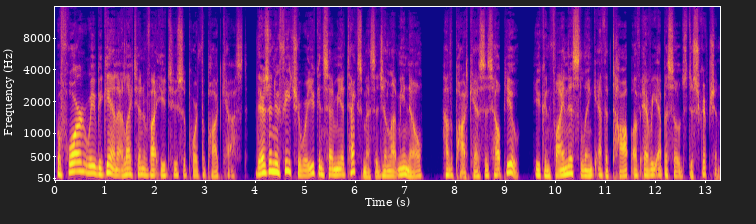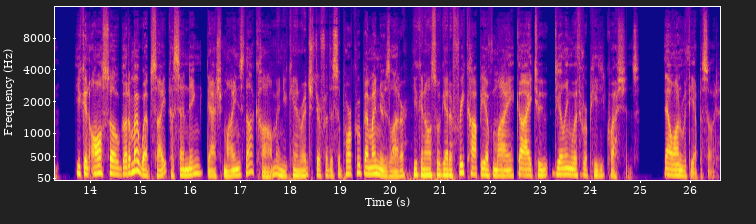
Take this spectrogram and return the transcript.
Before we begin, I'd like to invite you to support the podcast. There's a new feature where you can send me a text message and let me know how the podcast has helped you. You can find this link at the top of every episode's description. You can also go to my website, ascending-minds.com, and you can register for the support group and my newsletter. You can also get a free copy of my guide to dealing with repeated questions. Now on with the episode.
